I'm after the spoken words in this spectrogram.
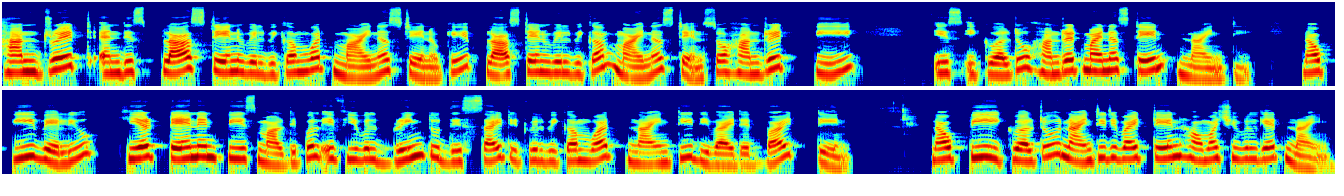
100 and this plus 10 will become what? Minus 10 okay? Plus 10 will become minus 10 so 100 p is equal to 100 minus 10 90 now p value here 10 and p is multiple. If you will bring to this side it will become what? 90 divided by 10 now p equal to 90 divided 10 how much you will get? 9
